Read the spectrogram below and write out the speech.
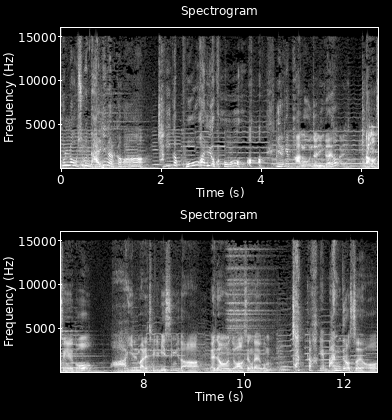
콜라 없으면 난리 날까봐 자기가 보호하려고 이렇게 방어 운전인가요? 남학생에도 아, 일말의 책임이 있습니다. 왜냐하면 여학생을 하여금 착각하게 만들었어요.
